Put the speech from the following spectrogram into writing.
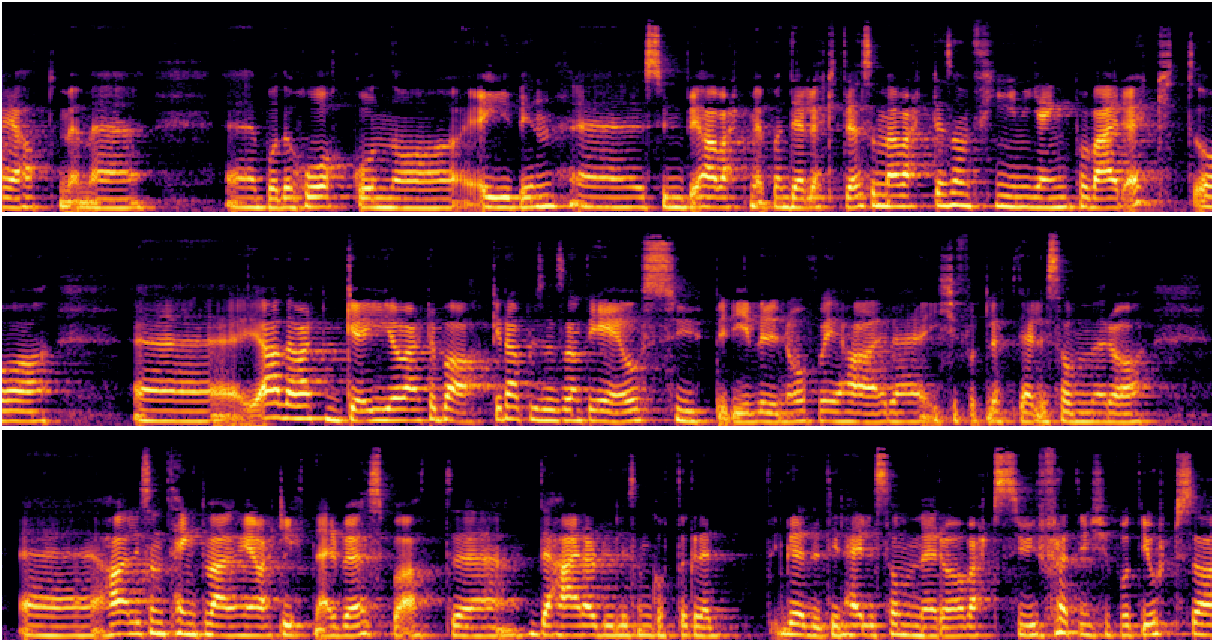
Jeg har hatt med meg eh, både Håkon og Øyvind eh, Sundby har vært med på en del økter, som har vært en sånn fin gjeng på hver økt. og ja, det har vært gøy å være tilbake. Da. Plutselig sånn Jeg er jo superivrig nå, for jeg har uh, ikke fått løpt hele sommer. Og uh, har liksom tenkt hver gang jeg har vært litt nervøs på at det her har du liksom gått og gledd deg til hele sommer og vært sur for at du ikke har fått gjort. Så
